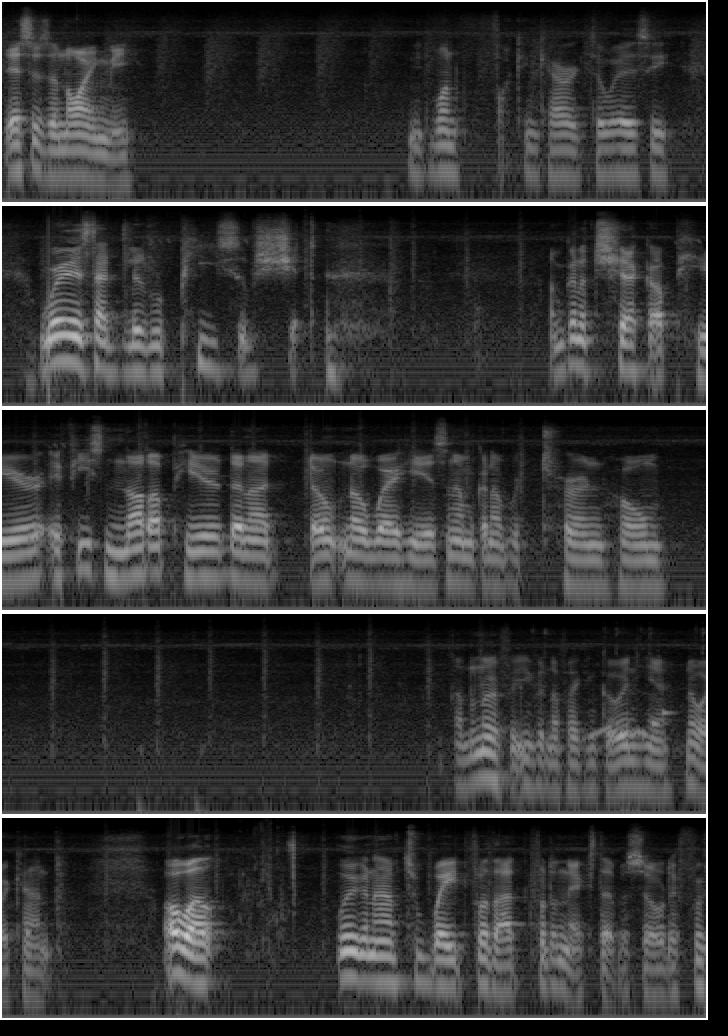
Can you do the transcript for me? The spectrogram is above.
This is annoying me. Need one fucking character. Where is he? Where is that little piece of shit? I'm gonna check up here. If he's not up here, then I don't know where he is, and I'm gonna return home. I don't know if even if I can go in here. No, I can't. Oh well. we're gonna have to wait for that for the next episode. If we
